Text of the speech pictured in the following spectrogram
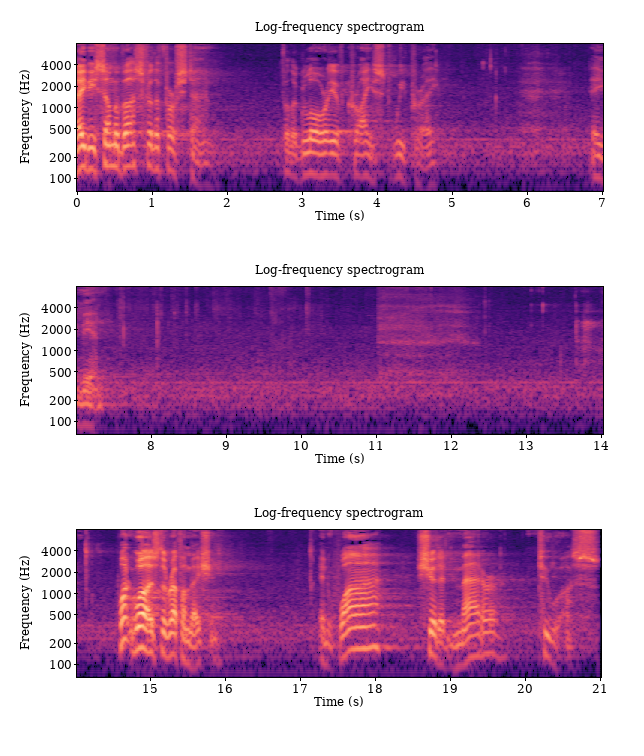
Maybe some of us for the first time. For the glory of Christ, we pray. Amen. What was the Reformation? And why should it matter to us?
